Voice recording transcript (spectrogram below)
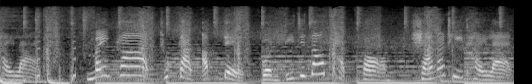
Thailand ไม่พลาดทุกการอัปเดตบนดิจิทัลแพลตฟอร์ม Channel 3 Thailand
